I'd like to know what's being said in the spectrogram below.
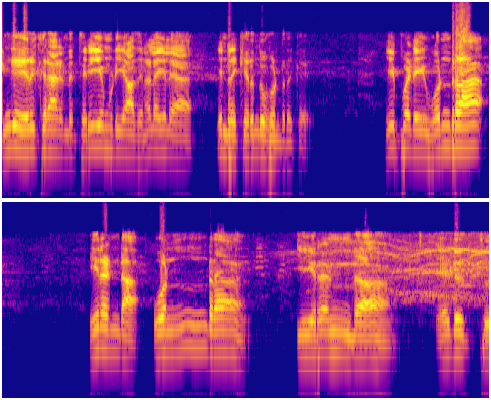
எங்கே இருக்கிறார் என்று தெரிய முடியாத நிலையில் இன்றைக்கு இருந்து கொண்டிருக்கு. இப்படி ஒன்றா இரண்டா ஒன்றா இரண்டா எடுத்து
